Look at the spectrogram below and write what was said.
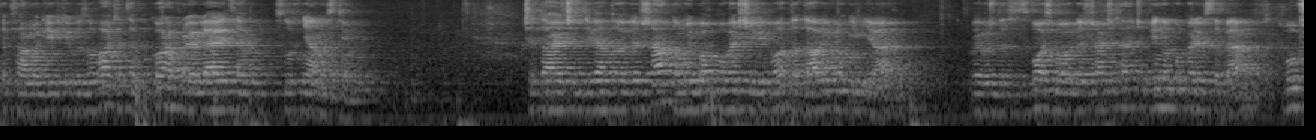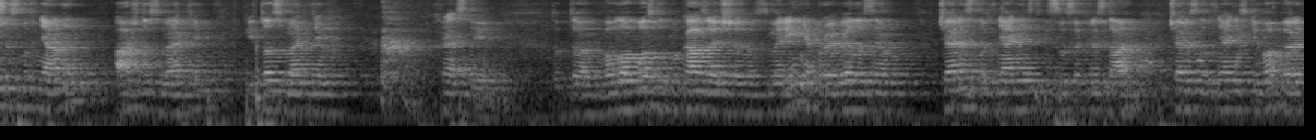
так само, який я хотів би зауважити, це покора проявляється в слухняності. Читаючи з 9 вірша, тому й Бог повищив його та дав йому ім'я. Вибачте, з 8 вірша читаючи, він упокорив себе, бувши слухняний аж до смерті, і до смерті хресної. Тобто Павло Апостол показує, що смиріння проявилося через слухняність Ісуса Христа, через слухняність Його перед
